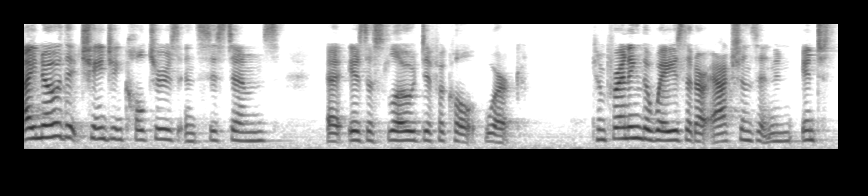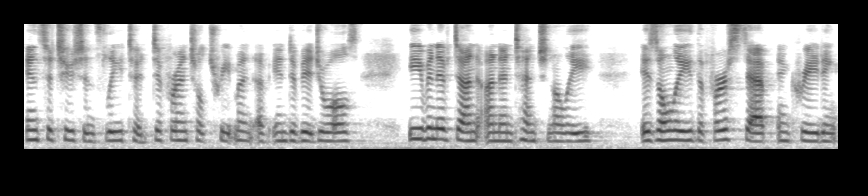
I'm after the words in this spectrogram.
I know that changing cultures and systems uh, is a slow, difficult work. Confronting the ways that our actions and in- in- institutions lead to differential treatment of individuals, even if done unintentionally, is only the first step in creating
